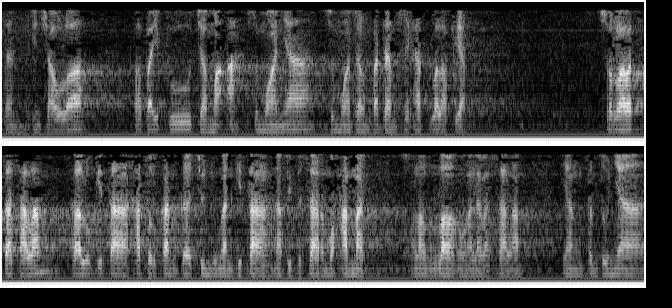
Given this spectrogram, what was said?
dan insya Allah Bapak Ibu jamaah semuanya semua dalam keadaan sehat walafiat. Salawat serta salam selalu kita haturkan ke junjungan kita Nabi besar Muhammad Sallallahu Alaihi Wasallam yang tentunya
